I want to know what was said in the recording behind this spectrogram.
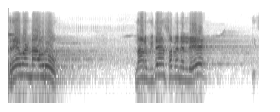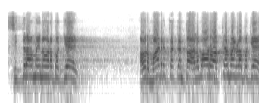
ರೇವಣ್ಣ ಅವರು, ನಾನು ವಿಧಾನಸಭೆಯಲ್ಲಿ ಸಿದ್ದರಾಮಯ್ಯನವರ ಬಗ್ಗೆ, ಅವರು ಮಾಡಿರ್ತಕ್ಕಂಥ ಹಲವಾರು ಅಕ್ರಮಗಳ ಬಗ್ಗೆ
